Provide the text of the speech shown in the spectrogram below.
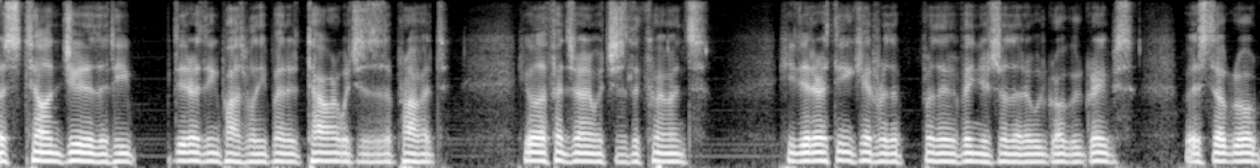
is telling Judah that he did everything possible. He put a tower, which is a prophet. He fence around it, which is the commandments. He did everything he could for the for the vineyard so that it would grow good grapes, but it still grew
